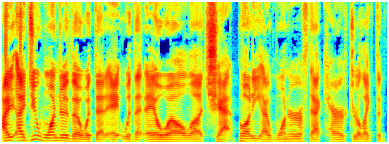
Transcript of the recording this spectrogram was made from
I, I do wonder though with that A- with that AOL uh, chat buddy. I wonder if that character like the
